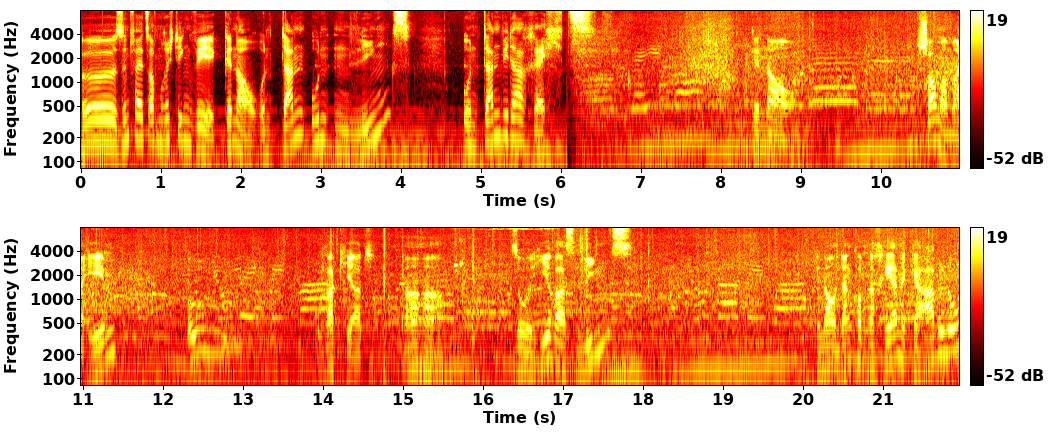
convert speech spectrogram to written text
Äh, sind wir jetzt auf dem richtigen Weg? Genau. Und dann unten links und dann wieder rechts. Genau. Schauen wir mal eben. Oh. Rakiat. Aha. So, hier war es links. Genau, und dann kommt nachher eine Gabelung.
